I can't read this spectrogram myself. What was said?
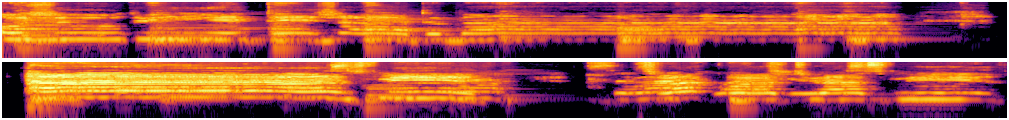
aujourd'hui et déjà demain. Inspire ce à quoi tu aspires.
